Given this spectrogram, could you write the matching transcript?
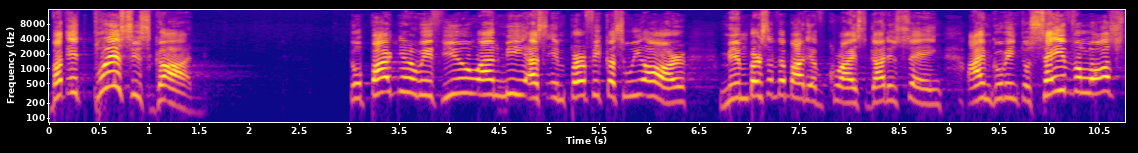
But it pleases God to partner with you and me, as imperfect as we are, members of the body of Christ. God is saying, I'm going to save the lost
